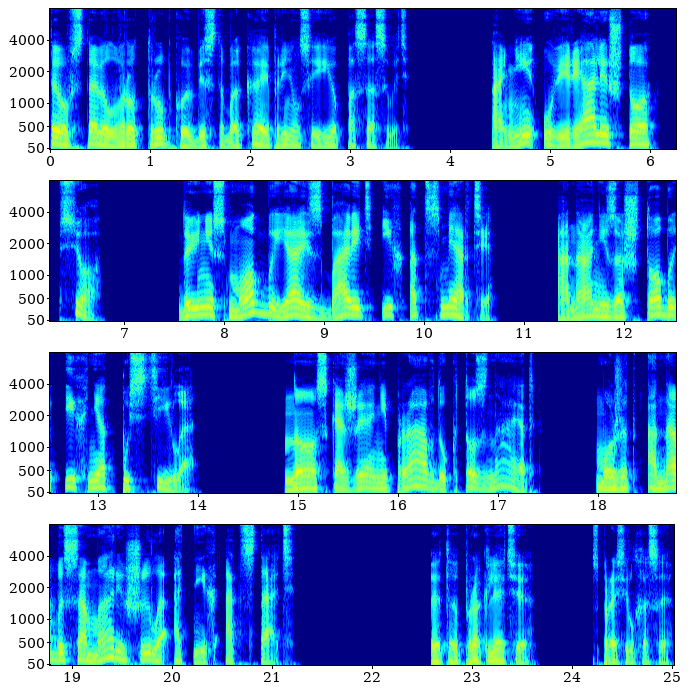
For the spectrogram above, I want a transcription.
Тео вставил в рот трубку без табака и принялся ее посасывать. Они уверяли, что все. Да и не смог бы я избавить их от смерти. Она ни за что бы их не отпустила. Но скажи они правду, кто знает. Может, она бы сама решила от них отстать. «Это проклятие?» — спросил Хосе.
